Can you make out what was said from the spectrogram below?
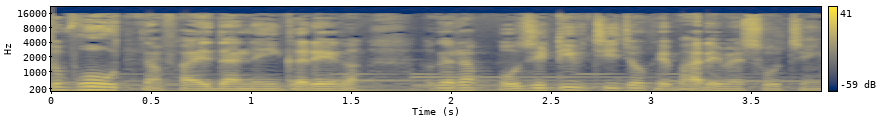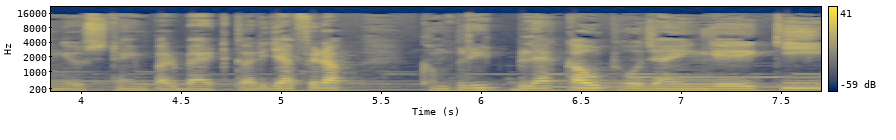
तो वो उतना फ़ायदा नहीं करेगा। अगर आप पॉजिटिव चीज़ों के बारे में सोचेंगे उस टाइम पर बैठ कर या फिर आप कंप्लीट ब्लैकआउट हो जाएँगे कि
